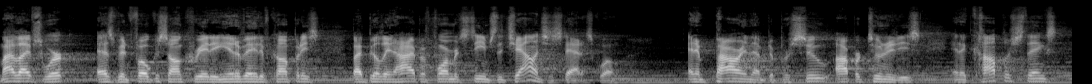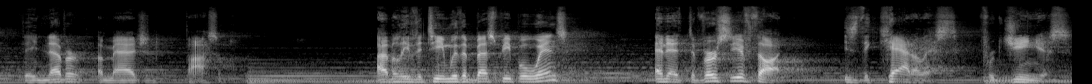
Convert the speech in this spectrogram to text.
My life's work has been focused on creating innovative companies by building high performance teams that challenge the status quo and empowering them to pursue opportunities and accomplish things they never imagined possible. I believe the team with the best people wins, and that diversity of thought is the catalyst for genius.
